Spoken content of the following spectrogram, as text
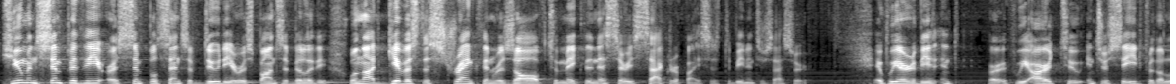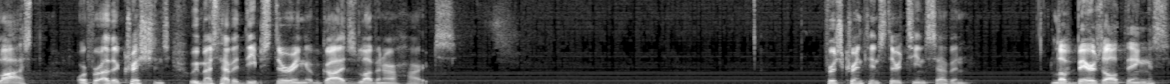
Human sympathy or a simple sense of duty or responsibility will not give us the strength and resolve to make the necessary sacrifices to be an intercessor. If we are to be or if we are to intercede for the lost or for other Christians, we must have a deep stirring of God's love in our hearts. 1 Corinthians 13, 7. Love bears all things,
